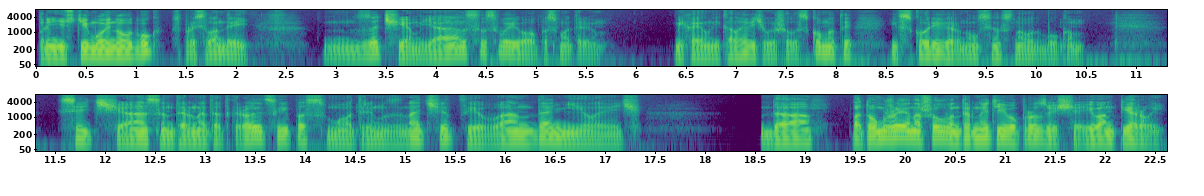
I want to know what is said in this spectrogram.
«Принести мой ноутбук?» — спросил Андрей. «Зачем? Я со своего посмотрю». Михаил Николаевич вышел из комнаты и вскоре вернулся с ноутбуком. Сейчас интернет откроется и посмотрим. Значит, Иван Данилович. Да, потом уже я нашел в интернете его прозвище — Иван Первый.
